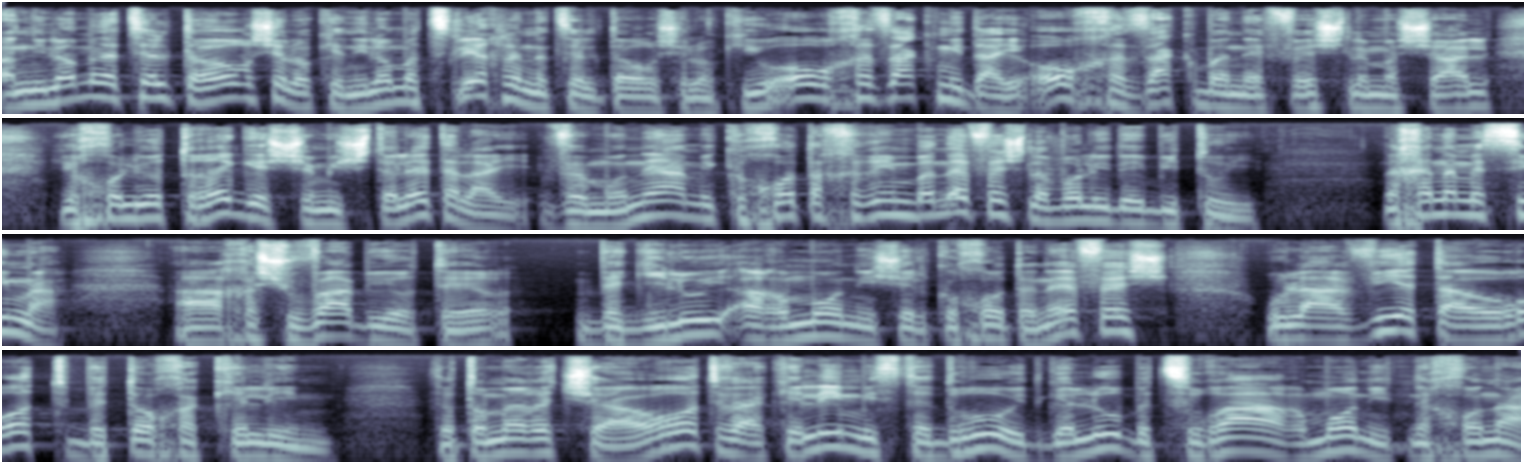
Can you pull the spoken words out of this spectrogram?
אני לא מנצל את האור שלו, כי אני לא מצליח לנצל את האור שלו, כי הוא אור חזק מדי, אור חזק בנפש, למשל, יכול להיות רגש שמשתלט עליי, ומונע מכוחות אחרים בנפש לבוא לידי ביטוי. לכן המשימה החשובה ביותר, בגילוי הרמוני של כוחות הנפש, הוא להביא את האורות בתוך הכלים. זאת אומרת שהאורות והכלים יסתדרו, יתגלו בצורה הרמונית נכונה,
